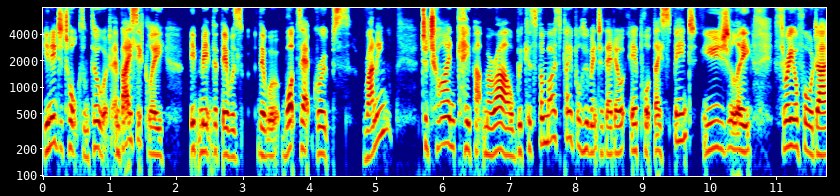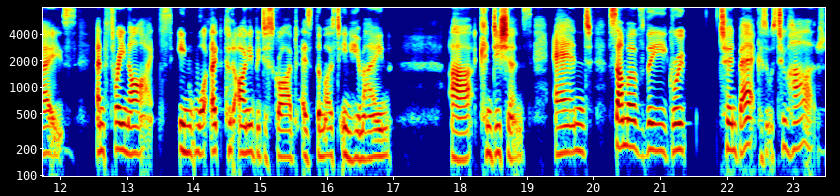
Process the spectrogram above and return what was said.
You need to talk them through it. And basically, it meant that there was there were WhatsApp groups running to try and keep up morale because for most people who went to that airport, they spent usually three or four days and three nights in what could only be described as the most inhumane uh, conditions. And some of the group turned back because it was too hard.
